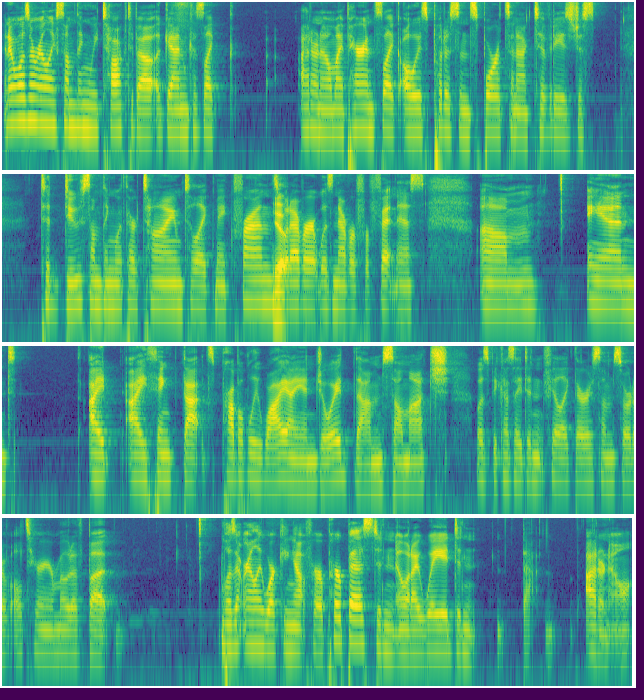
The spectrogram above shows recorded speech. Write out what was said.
And it wasn't really something we talked about again because like, I don't know, my parents like always put us in sports and activities just to do something with our time to like make friends, Yep. whatever. It was never for fitness. Um, and I I think that's probably why I enjoyed them so much was because I didn't feel like there was some sort of ulterior motive, but wasn't really working out for a purpose, didn't know what I weighed, didn't that I don't know.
